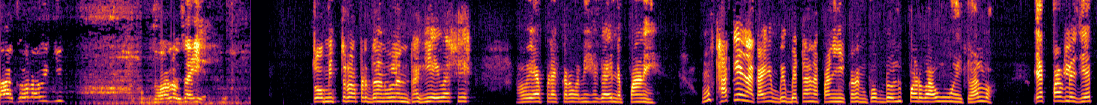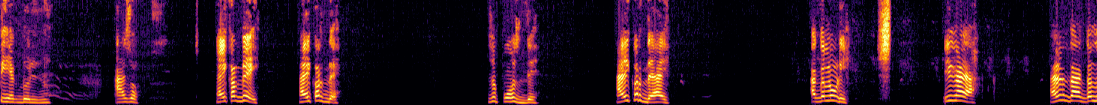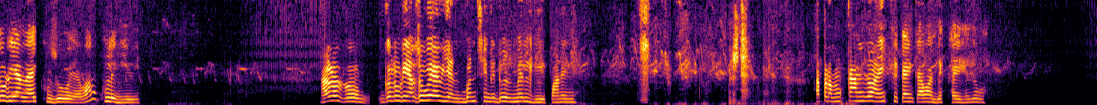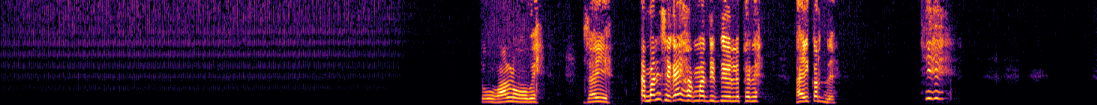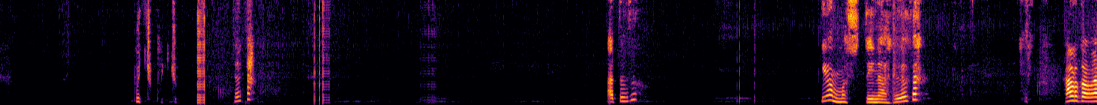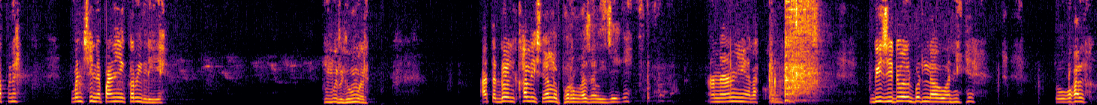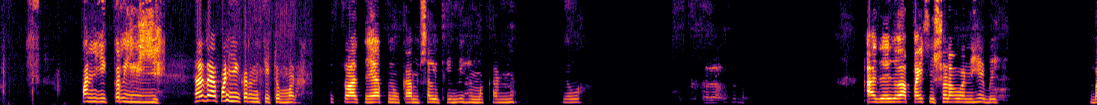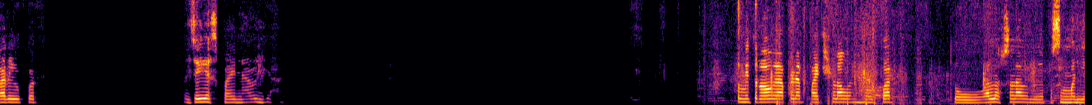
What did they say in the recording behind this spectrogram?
આ ઘર આવી ગયું. તો હાલો જઈએ. તો મિત્રો, આપણે દણું લઈને ભાગી આવ્યા છે હવે આપણે કરવાની છે ગાયને પાણી. હું થાકી ના કાંઈ બે બેટાના પાણી કરીને કોક ડોલ ઉપાડવા આવવું હોય તો હાલો. એક પાર્લે જ આપી એક ડોલનું. આજો હાઈ કર દે. હાઈ કર દે. જો પોસ દે. હાઈ કર દે હાઈ આ ગલુડી. ઈ ગયા. હાલો તારા ગલુડિયાને આખું જોવે આમ ખુલે ગયું હાલો તો ગલુડિયા જોઈ આવીએ ને બંસીની ડોલ મેલી દઈએ પાણીની. આપણા મકાન જો અહીંથી કંઈક આવા દેખાય છે, જુઓ. તો હાલો હવે જઈએ. આ બનશે કઈ હરમાતી હતી એટલે ફેરે? હાઈ કરી દે. આ તો કેવા મસ્તી ના છે જોતા હાલો તો હવે આપણે બંછીને પાણી કરી લઈએ ઘુમર ઘુમર આ તો ડોલ ખાલી છે હાલો ભરવા જ આવી જાય અને આની રાખવાનું બીજી ડોલ બદલાવવાની છે તો હાલ પાણી કરી લઈએ હા તો પાણી કરીને ચીતો મળે તો આજે આપનું કામ ચાલુ થઈ ગયું છે મકાનનું એવું આજે જો આ પાઇપ સડાવવાની હે ભાઈ બારી ઉપર. જયેશભાઈ ને આવી ગયા. તો મિત્રો, હવે આપણે પાઇપ સડાવવાની ઉપર. તો હાલો સડાવેલું પછી મળીએ.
